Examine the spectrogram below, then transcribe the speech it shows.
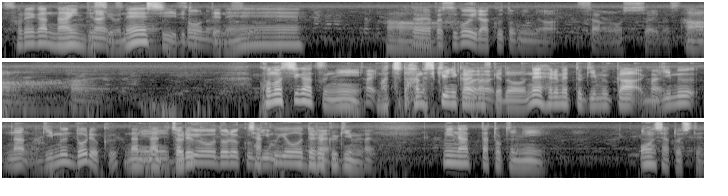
そ,、はい。れがないんですよねシールドってね。だからやっぱりすごい楽とみんなさんおっしゃいますね。あはーこの4月に、はい。まあ、ちょっと話急に変えますけど、ねヘルメット義務化、はい。義務なん義務努力？なん、い。なん着用努力義務。着用努力義務。はい。になった時に御社として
